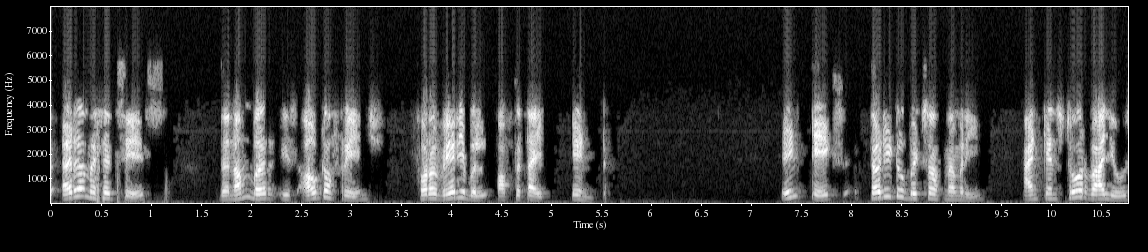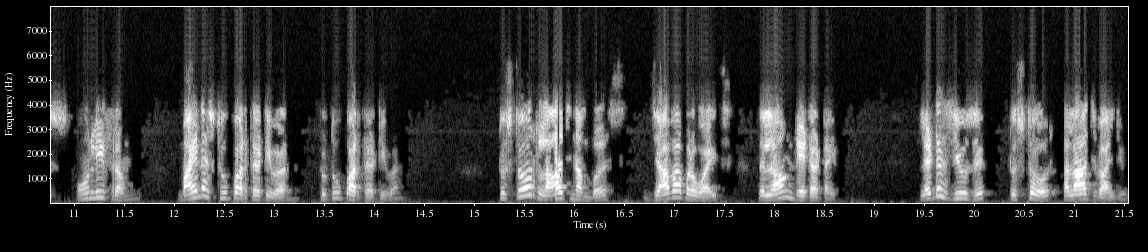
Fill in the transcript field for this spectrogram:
The error message says the number is out of range for a variable of the type int. int takes 32 bits of memory and can store values only from minus 2 power 31 to 2 power 31. To store large numbers, Java provides the long data type. Let us use it to store a large value.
